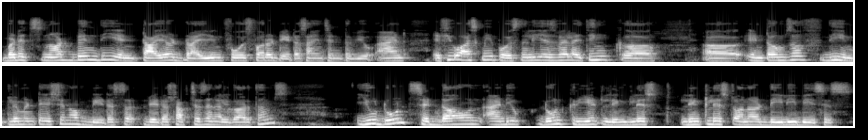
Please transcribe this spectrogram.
but it's not been the entire driving force for a data science interview. And if you ask me personally as well i think uh, uh, in terms of the implementation of data data structures and algorithms you don't sit down and you don't create linked list linked list on a daily basis.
